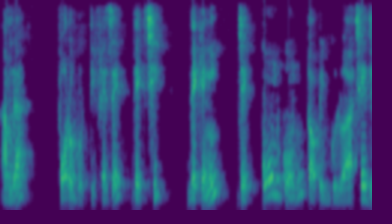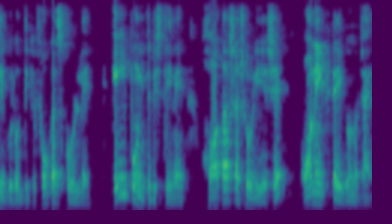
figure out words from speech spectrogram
আমরা পরবর্তী ফেজে দেখছি, দেখে নিই যে কোন কোন টপিকগুলো আছে যেগুলোর দিকে ফোকাস করলে এই পঁয়ত্রিশ দিনে হতাশা সরিয়ে এসে অনেকটা এগোনো যায়।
